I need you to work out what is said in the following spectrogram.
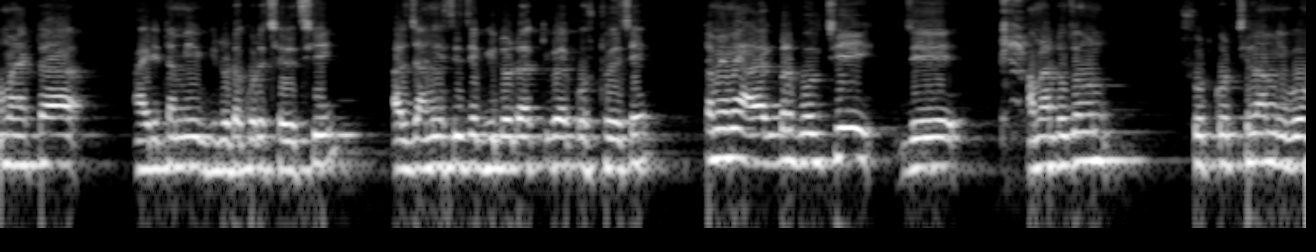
আমার একটা আইডিতে আমি ভিডিওটা করে ছেড়েছি আর জানিয়েছি যে ভিডিওটা কীভাবে পোস্ট হয়েছে। তো আমি আমি আরেকবার বলছি যে আমরা দুজন শুট করছিলাম এবং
